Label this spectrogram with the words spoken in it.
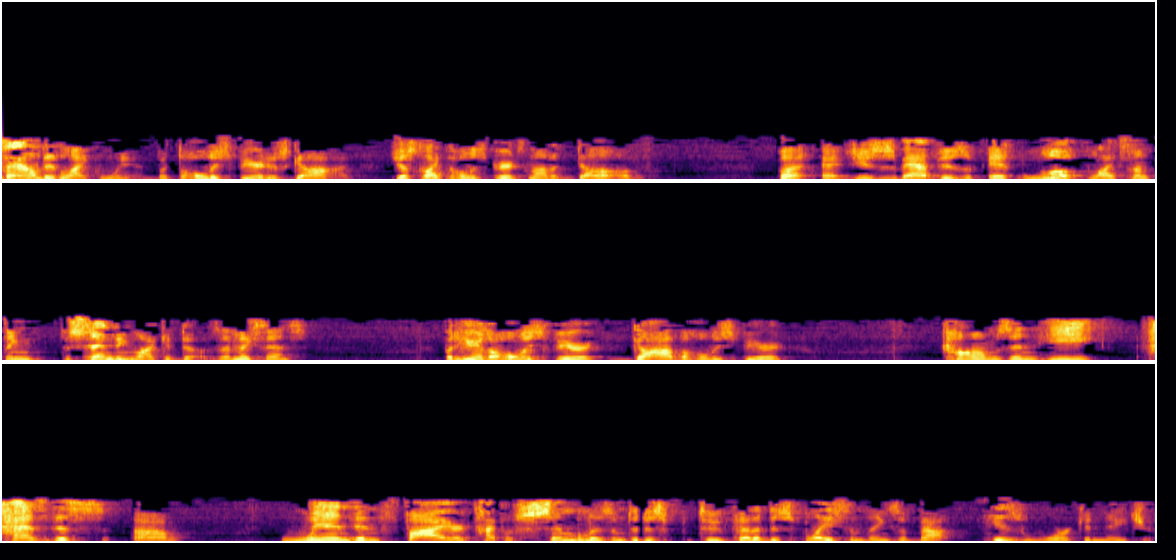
sounded like wind, but the Holy Spirit is God. Just like the Holy Spirit's not a dove, but at Jesus' baptism, it looked like something descending like a dove. Does that make sense? But here the Holy Spirit, God the Holy Spirit, comes and he has this um, wind and fire type of symbolism to, dis- to kind of display some things about his work and nature.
